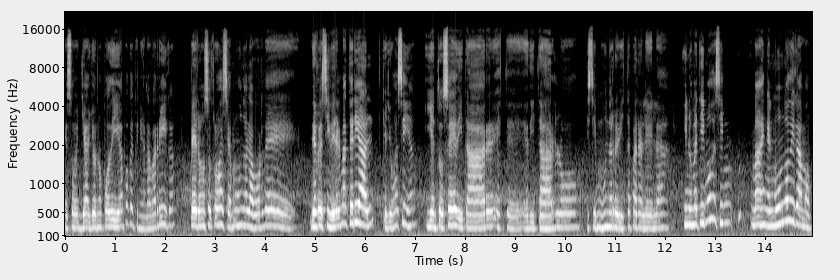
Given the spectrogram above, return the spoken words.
Eso ya yo no podía porque tenía la barriga, pero nosotros hacíamos una labor de, de recibir el material que ellos hacían y entonces editar, este, editarlo. Hicimos una revista paralela y nos metimos así más en el mundo, digamos,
